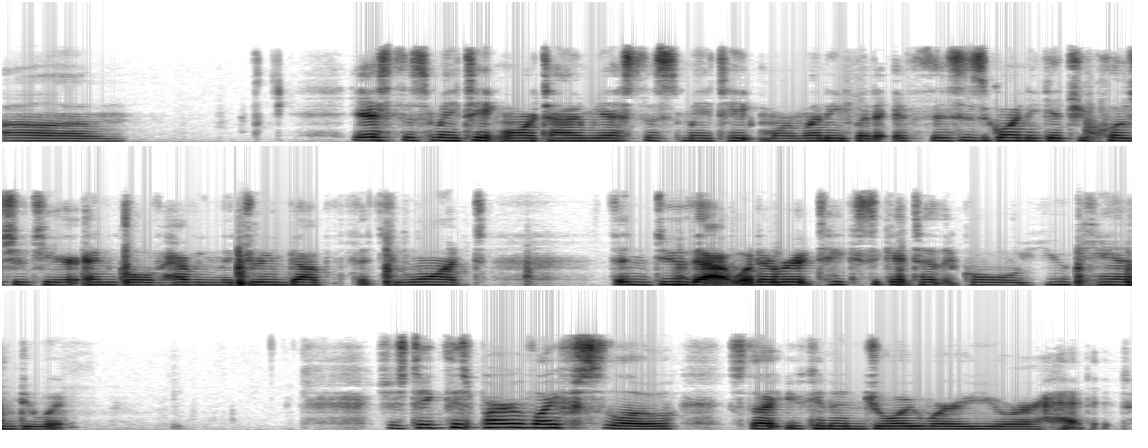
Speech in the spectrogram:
Um, Yes, this may take more time. Yes, this may take more money. But if this is going to get you closer to your end goal of having the dream job that you want, then do that. Whatever it takes to get to the goal, you can do it. Just take this part of life slow so that you can enjoy where you are headed.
